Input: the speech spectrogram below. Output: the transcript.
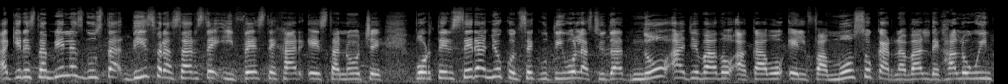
a quienes también les gusta disfrazarse y festejar esta noche. Por tercer año consecutivo, la ciudad no ha llevado a cabo el famoso carnaval de Halloween,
